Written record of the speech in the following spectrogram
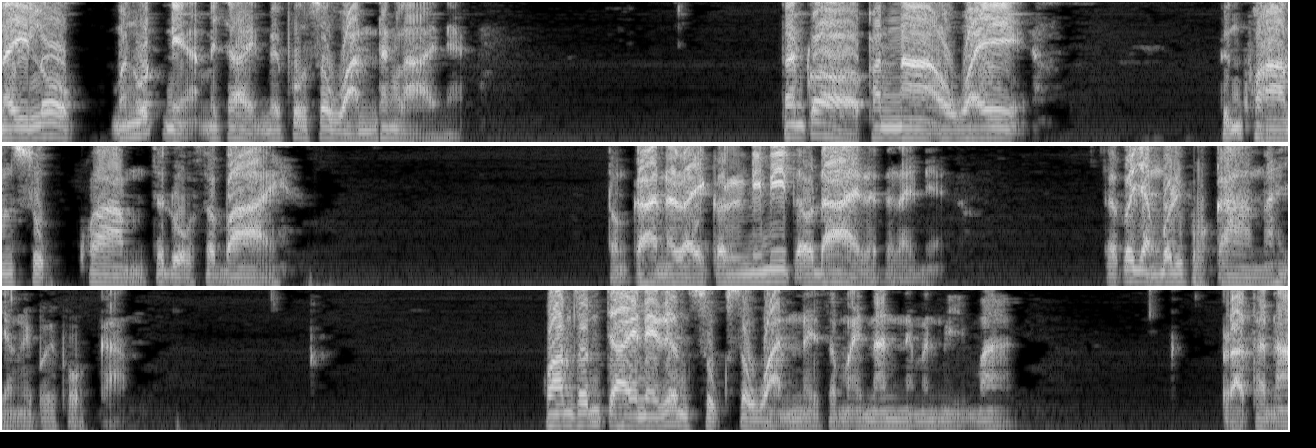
ในโลกมนุษย์เนี่ย ไม่ใช่ไม่พวกสวรรค์ทั้งหลายเนี่ย ท่านก็พันนาเอาไว้ ถึงความสุขความสะดวกสบาย ต้องการอะไรกรณีนี้เราได้อะไรอะไรเนี่ย แต่ก็ยังบริโภคกามนะยังในบริโภคกาม ความสนใจในเรื่องสุขสวรรค์ในสมัยนั้นเนี่ยมันมีมาก ปรารถนา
